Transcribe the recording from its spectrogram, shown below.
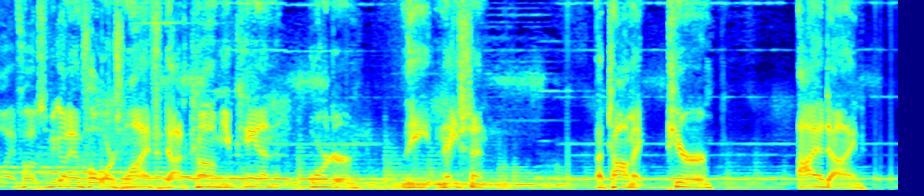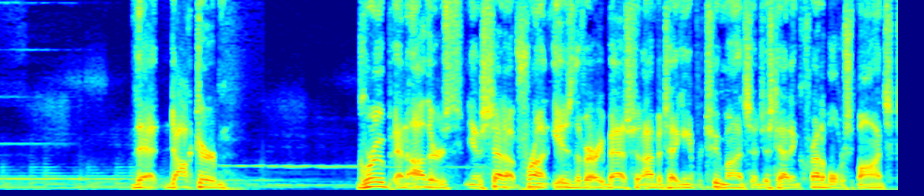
By the way, folks, if you go to InfoWarsLife.com, you can order the nascent atomic pure iodine that Dr. Group and others, you know, set up front is the very best. And I've been taking it for two months and just had incredible response.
